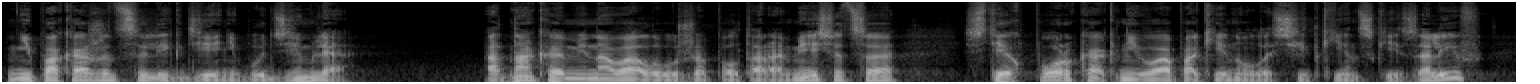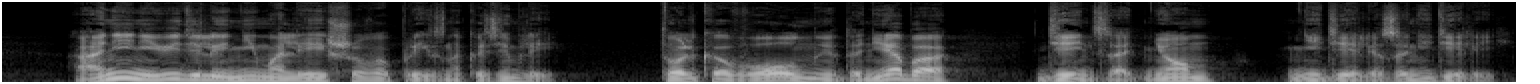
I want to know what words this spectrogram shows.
не покажется ли где-нибудь земля. Однако миновало уже полтора месяца с тех пор, как Нева покинула Ситкинский залив, они не видели ни малейшего признака земли. Только волны до неба, день за днем, неделя за неделей.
